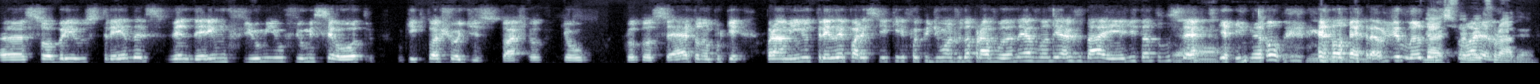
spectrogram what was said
uh, sobre os trailers venderem um filme e o filme ser outro. O que, que tu achou disso? Tu acha que eu, que eu, que eu tô certo ou não? Porque para mim o trailer parecia que ele foi pedir uma ajuda pra Wanda e a Wanda ia ajudar ele e tá tudo é. certo. E aí não, ela era a vilã da história. Foi meio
